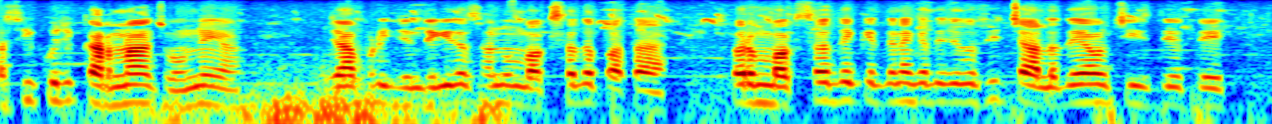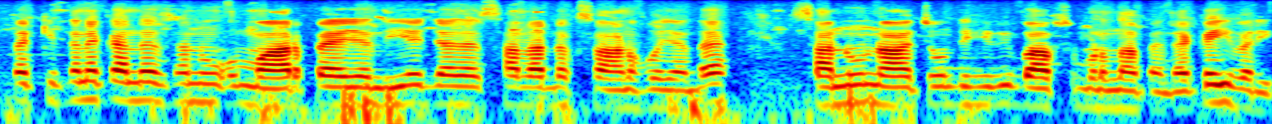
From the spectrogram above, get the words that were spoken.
ਅਸੀਂ ਕੁਝ ਕਰਨਾ ਚਾਹੁੰਦੇ ਆ ਜਾਂ ਆਪਣੀ ਜ਼ਿੰਦਗੀ ਦਾ ਸਾਨੂੰ ਮਕਸਦ ਪਤਾ ਹੈ, ਪਰ ਮਕਸਦ ਦੇ ਕਿਤੇ ਨਾ ਕਿਤੇ ਜਦੋਂ ਅਸੀਂ ਚੱਲਦੇ ਹਾਂ ਉਸ ਚੀਜ਼ ਦੇ ਉੱਤੇ, ਤਾਂ ਕਿਤੇ ਨਾ ਕਿਤੇ ਸਾਨੂੰ ਉਹ ਮਾਰ ਪੈ ਜਾਂਦੀ ਹੈ ਜਾਂ ਸਾਡਾ ਨੁਕਸਾਨ ਹੋ ਜਾਂਦਾ ਸਾਨੂੰ ਨਾ ਚਾਹੁੰਦੇ ਹੀ ਵੀ ਵਾਪਸ ਮੁੜਨਾ ਪੈਂਦਾ ਕਈ ਵਾਰੀ।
